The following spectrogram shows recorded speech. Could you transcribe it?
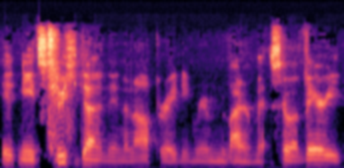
it needs to be done in an operating room environment. So a very,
